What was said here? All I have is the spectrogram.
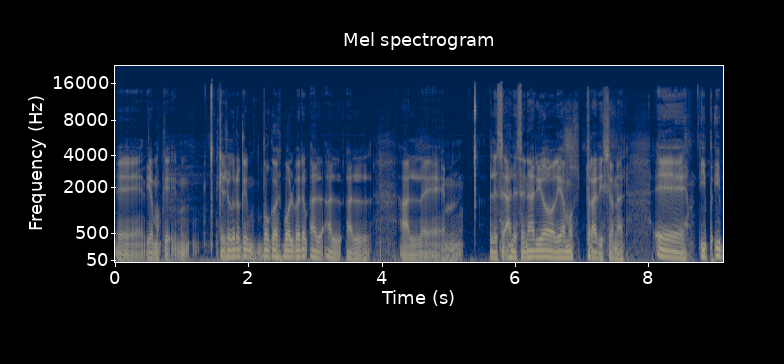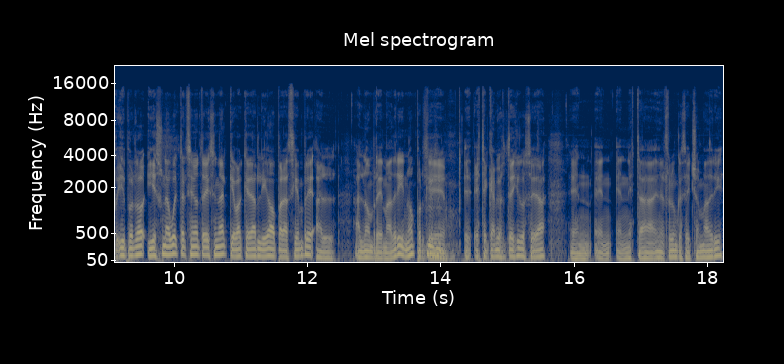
eh, digamos que, que yo creo que un poco es volver al, al, al, al, eh, al escenario, digamos, tradicional. Eh, y, y, y, perdón, y es una vuelta al escenario tradicional que va a quedar ligado para siempre al, al nombre de Madrid, ¿no? Porque e- este cambio estratégico se da en, en, en esta en el reunión que se ha hecho en Madrid,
